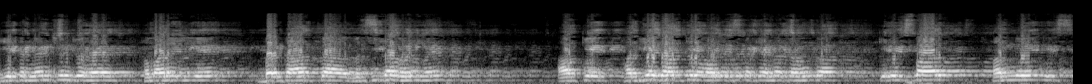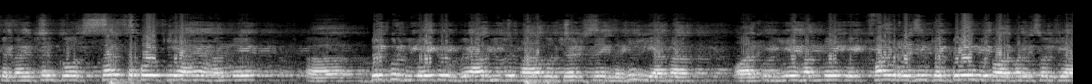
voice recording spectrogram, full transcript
ये कन्वेंशन जो है, हमारे लिए बरकत का वसीला बनी है। आपके हदिया जात के हवाले से मैं कहना चाहूँगा कि इस बार हमने इस कन्वेंशन को सेल्फ सपोर्ट किया है। हमने आ, बिल्कुल भी एक रुपया भी जो था वो चर्च से नहीं लिया था। और ये हमने एक फंड रेजिंग कैंपेन के तौर पर इसको लिया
